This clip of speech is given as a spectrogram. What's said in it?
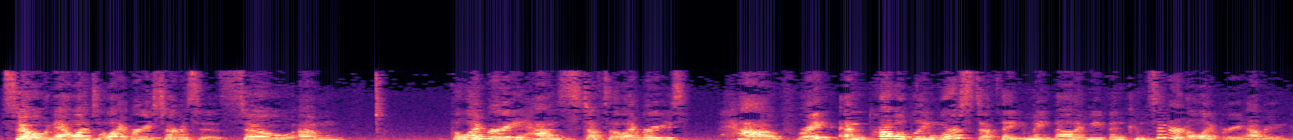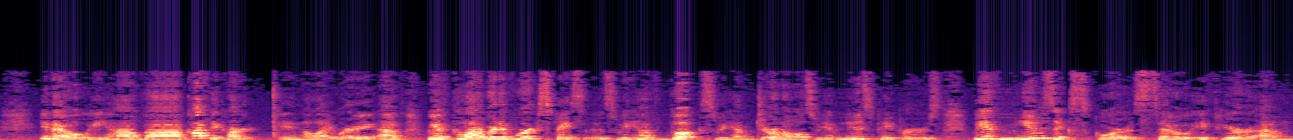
So now on to library services. So um, the library has stuff that libraries have, right? And probably more stuff that you might not have even considered a library having. You know, we have a coffee cart in the library. Um, we have collaborative workspaces. We have books. We have journals. We have newspapers. We have music scores. So if you're um,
